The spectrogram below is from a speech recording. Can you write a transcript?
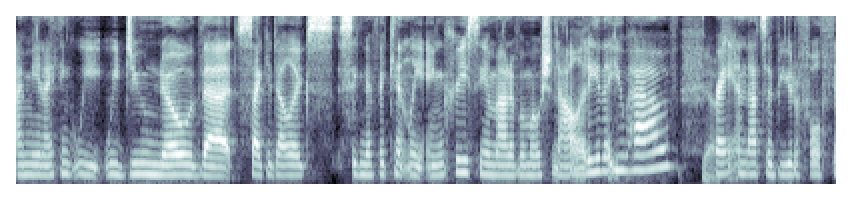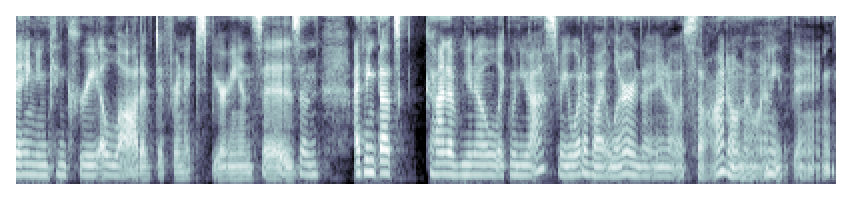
I mean, I think we we do know that psychedelics significantly increase the amount of emotionality that you have, right? And that's a beautiful thing and can create a lot of different experiences. And I think that's kind of, you know, like when you asked me, what have I learned? And, you know, it's that I don't know anything.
